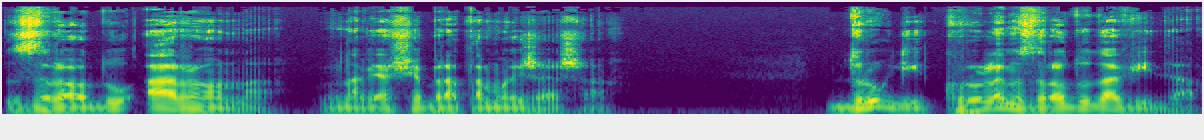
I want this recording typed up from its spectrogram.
z rodu Arona, w nawiasie brata Mojżesza. Drugi królem z rodu Dawida.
